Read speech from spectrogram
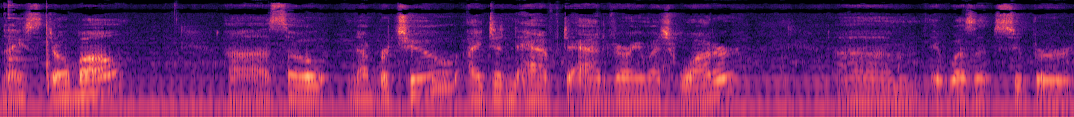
Nice dough ball. Uh, so number two, I didn't have to add very much water. Um, it wasn't super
